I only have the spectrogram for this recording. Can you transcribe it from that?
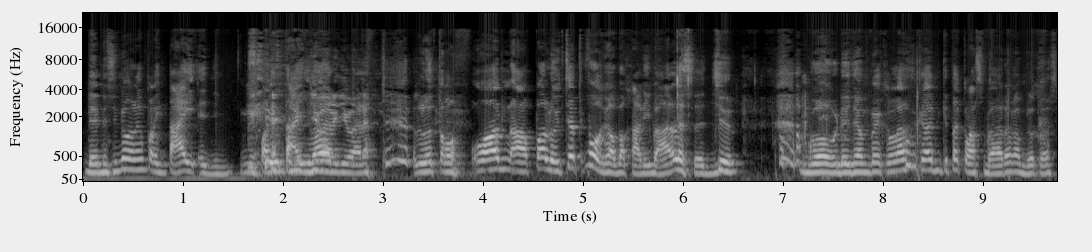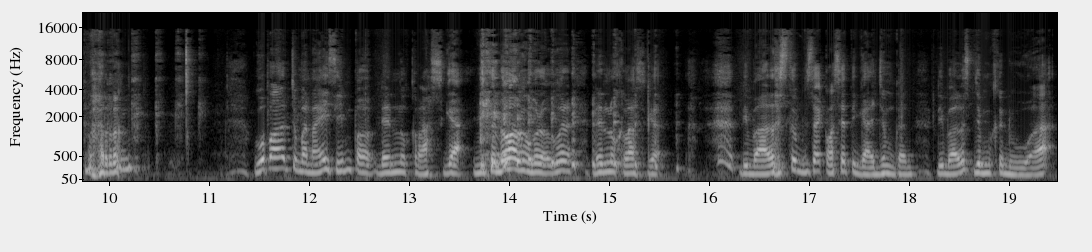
Dennis ini orang yang paling tai anjing. Paling tai gimana banget. gimana? Lu telepon, apa, lu chat, wah gak bakal dibales anjir. Gue udah nyampe kelas kan, kita kelas bareng, ambil kelas bareng. Gue paling cuma nanya simple, Dan lu kelas gak? Gitu doang bro, gue, Dan lu kelas gak? Dibales tuh bisa kelasnya 3 jam kan. Dibales jam kedua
